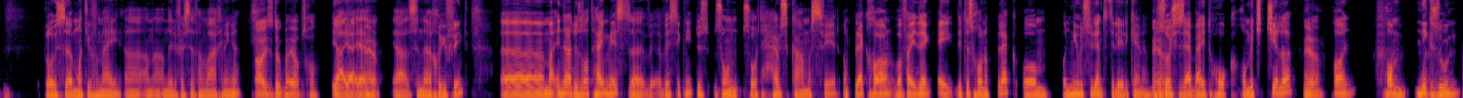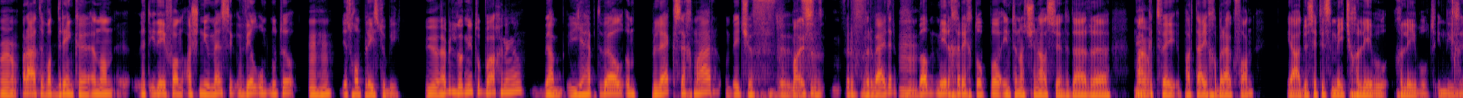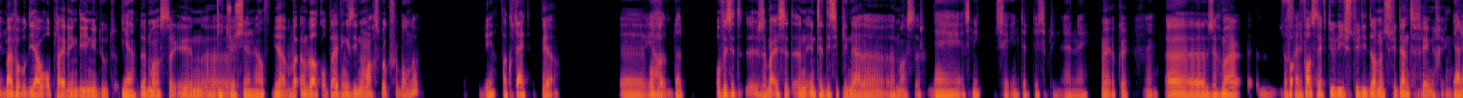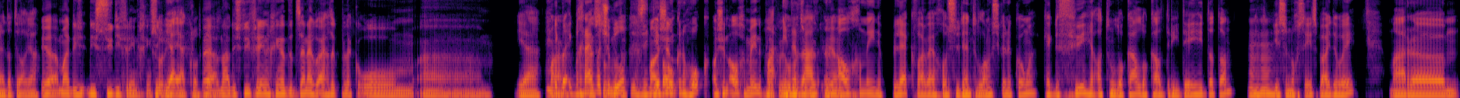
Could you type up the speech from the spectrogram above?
close uh, mattie van mij eh, aan, aan de Universiteit van Wageningen. Oh, je zit ook bij je op school? Ja, ja, ja. Ja. Ja, dat is een eh, goede vriend. Eh, maar inderdaad, dus wat hij mist, eh, wist ik niet. Dus zo'n soort huiskamersfeer. Een plek gewoon waarvan je denkt, hey, dit is gewoon een plek om gewoon nieuwe studenten te leren kennen. Dus Ja. zoals je zei bij het hok. Gewoon een beetje chillen. Ja. Gewoon, gewoon niks doen. ja. Praten, wat drinken. En dan eh, het idee van als je nieuwe mensen wil ontmoeten, dit is gewoon place to be. Hebben jullie dat niet op Wageningen? Ja, je hebt wel een plek, zeg maar, een beetje eh, Maar is het... ver- verwijderd. Mm. Wel meer gericht op eh, internationale studenten. Daar eh, maken twee partijen gebruik van. Ja, dus het is een beetje gelabeld, gelabeld in die zin. Bijvoorbeeld jouw opleiding die je nu doet. Ja. De master in... Nutrition and Health. ja, aan welke opleiding is die normaal gesproken verbonden? Ja, faculteit. Ja. Ja, Of- dat, Of is het, zeg maar, is het een interdisciplinaire master? nee, het is niet se interdisciplinair, nee. Nee, oké. Nee. Eh, zeg maar, va- het vast heeft jullie studie dan een studentenvereniging? Ja, nee, dat wel, ja. Ja, maar die, die studievereniging, sorry. Ja, ja, klopt. klopt. Ja, nou, die studieverenigingen, dat zijn ook eigenlijk plekken om... ehm, Ja, Maar ik, be- ik begrijp wat je bedoelt. Ze- hebben je ook een hok. als je een algemene plek wil inderdaad, natuurlijk. een ja. algemene plek waarbij gewoon studenten langs kunnen komen. Kijk, de VU had een lokaal, lokaal 3D heet dat dan. Mhm. Die is er nog steeds, by the way. Maar ehm,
